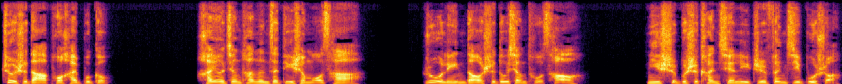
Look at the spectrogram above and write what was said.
这是打破还不够，还要将他们在地上摩擦啊！若琳导师都想吐槽，你是不是看潜力值分级不爽，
